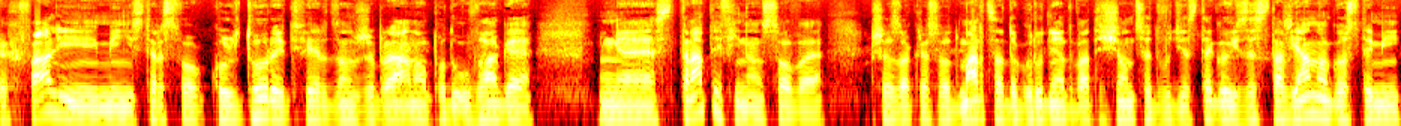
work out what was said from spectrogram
e, chwali Ministerstwo Kultury, twierdząc, że brano pod uwagę e, straty finansowe przez okres od marca do grudnia 2020 i zestawiano go z tymi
